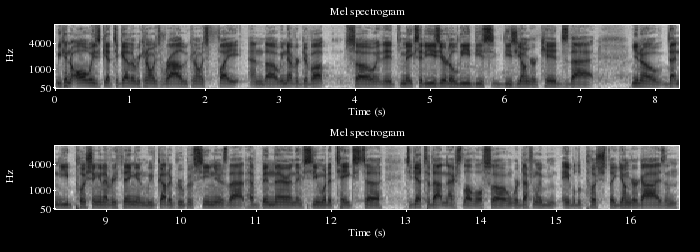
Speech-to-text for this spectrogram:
We can always get together. We can always rally. We can always fight, and uh, we never give up. So it, it makes it easier to lead these these younger kids that you know that need pushing and everything and we've got a group of seniors that have been there and they've seen what it takes to to get to that next level so we're definitely able to push the younger guys and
